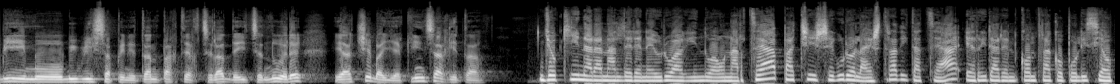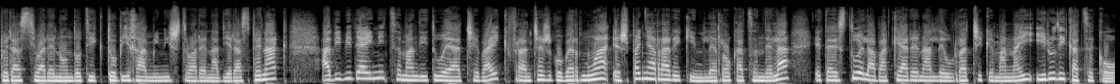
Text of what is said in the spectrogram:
bi mobilizapenetan parte hartzera deitzen du ere EH Baiakin zarreta. Jokin aran alderen euroagindua onartzea, patxi segurola estraditatzea, herriraren kontrako polizia operazioaren ondotik tobiga ministroaren adierazpenak, adibidea initzen manditu EH Baik, frantses gobernua Espainiarrarekin lerrokatzen dela eta ez duela bakearen alde urratxik eman nahi irudikatzeko.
